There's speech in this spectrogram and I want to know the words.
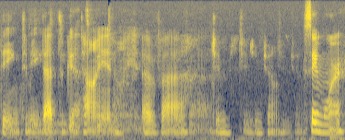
thing to me. That's a good tie-in of uh, Jim Jim Jones. Say more.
